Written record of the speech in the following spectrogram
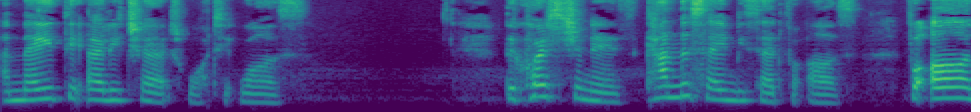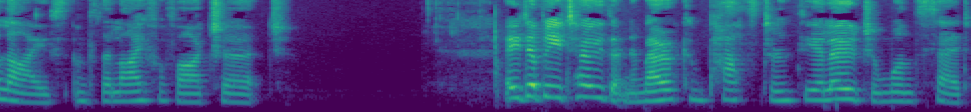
and made the early church what it was. The question is can the same be said for us, for our lives, and for the life of our church? A.W. Tozer, an American pastor and theologian, once said,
